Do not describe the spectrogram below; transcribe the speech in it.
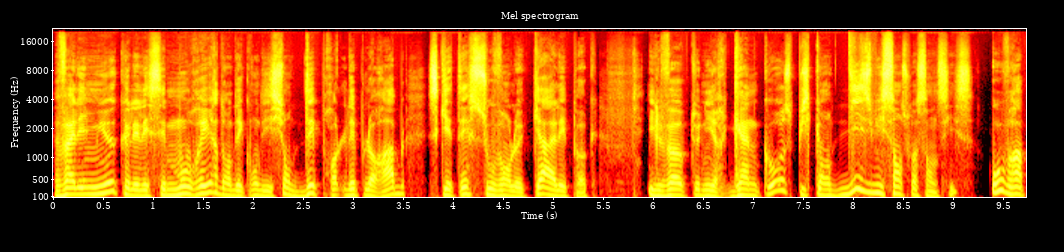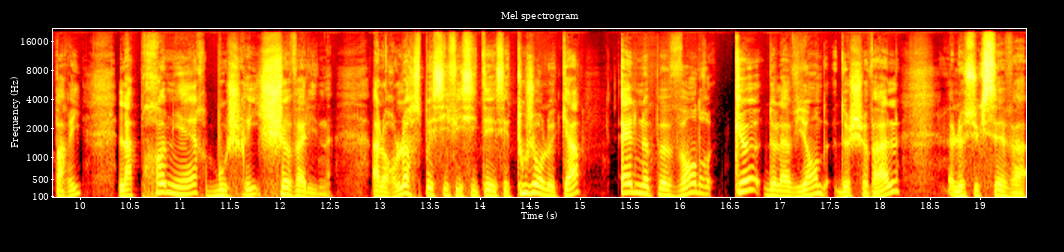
valait mieux que les laisser mourir dans des conditions déplorables, ce qui était souvent le cas à l'époque. Il va obtenir gain de cause, puisqu'en 1866, ouvre à Paris la première boucherie chevaline. Alors, leur spécificité, c'est toujours le cas, elles ne peuvent vendre que de la viande de cheval. Le succès va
